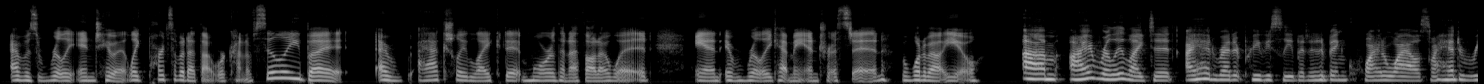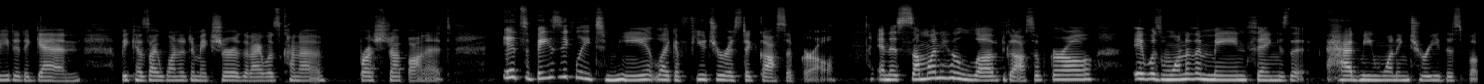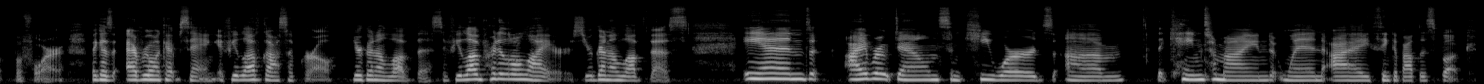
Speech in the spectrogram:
I was really into it. Like parts of it I thought were kind of silly, but I I actually liked it more than I thought I would, and it really kept me interested. But what about you? Um, I really liked it. I had read it previously, but it had been quite a while, so I had to read it again because I wanted to make sure that I was kind of brushed up on it. It's basically to me like a futuristic Gossip Girl. And as someone who loved Gossip Girl, it was one of the main things that had me wanting to read this book before because everyone kept saying, if you love Gossip Girl, you're going to love this. If you love Pretty Little Liars, you're going to love this. And I wrote down some keywords um, that came to mind when I think about this book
